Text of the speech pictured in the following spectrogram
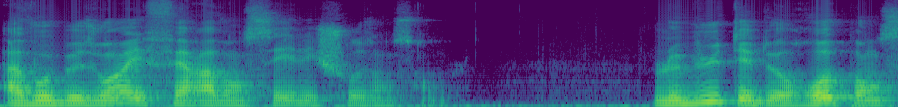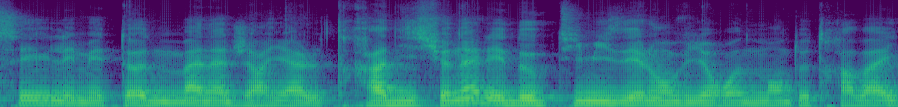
à vos besoins et faire avancer les choses ensemble. Le but est de repenser les méthodes managériales traditionnelles et d'optimiser l'environnement de travail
